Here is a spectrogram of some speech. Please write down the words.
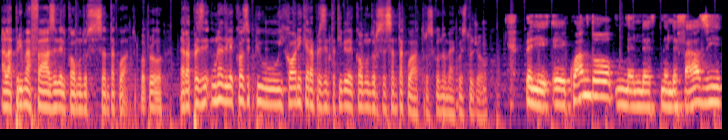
alla prima fase del Commodore 64. Proprio rappres- una delle cose più iconiche e rappresentative del Commodore 64, secondo me, questo gioco. Vedi, eh, quando nelle, nelle fasi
